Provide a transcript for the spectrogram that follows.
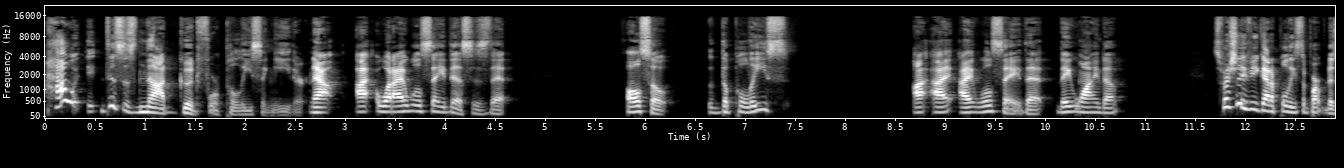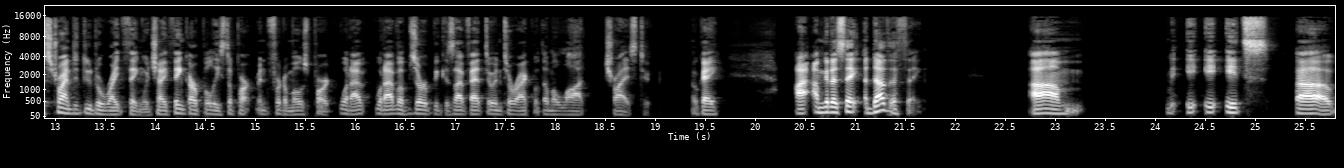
how this is not good for policing either. Now, I, what I will say this is that also the police, I, I, I will say that they wind up, especially if you got a police department that's trying to do the right thing, which I think our police department, for the most part, what I what I've observed because I've had to interact with them a lot, tries to. Okay, I, I'm going to say another thing. Um, it, it, it's uh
